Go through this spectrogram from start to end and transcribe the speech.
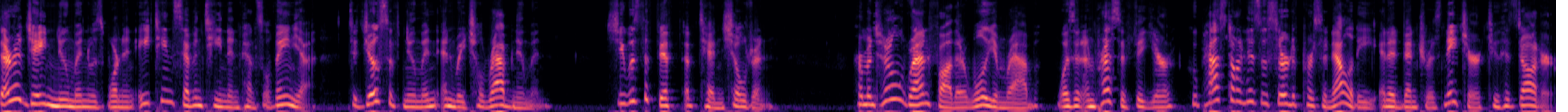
Sarah Jane Newman was born in 1817 in Pennsylvania to Joseph Newman and Rachel Rabb Newman. She was the fifth of ten children. Her maternal grandfather, William Rabb, was an impressive figure who passed on his assertive personality and adventurous nature to his daughter.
